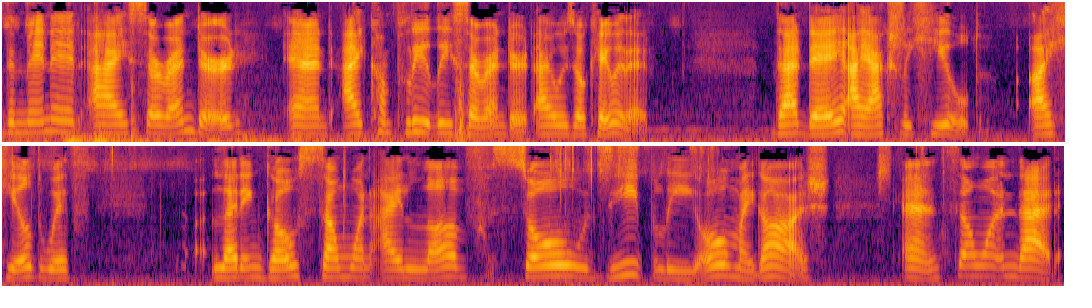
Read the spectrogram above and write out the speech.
the minute I surrendered and I completely surrendered. I was okay with it. That day, I actually healed. I healed with letting go someone I love so deeply. Oh my gosh. And someone that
